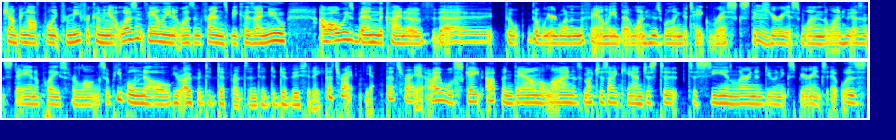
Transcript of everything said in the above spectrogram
jumping off point for me for coming out wasn't family and it wasn't friends because I knew I've always been the kind of the the, the weird one in the family, the one who's willing to take risks, the curious one, the one who doesn't stay in a place for long. So people know You're open to difference and to d- diversity. that's right. Yeah. That's right. Yeah. I will skate up and down a line as much as I can just to to see and learn and do an experience. It was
